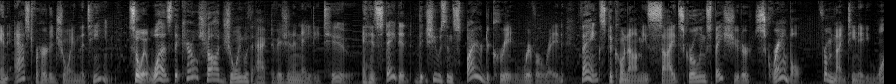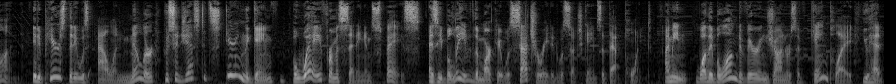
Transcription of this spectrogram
and asked for her to join the team. So it was that Carol Shaw joined with Activision in 82 and has stated that she was inspired to create River Raid thanks to Konami's side scrolling space shooter Scramble from 1981. It appears that it was Alan Miller who suggested steering the game away from a setting in space, as he believed the market was saturated with such games at that point. I mean, while they belong to varying genres of gameplay, you had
